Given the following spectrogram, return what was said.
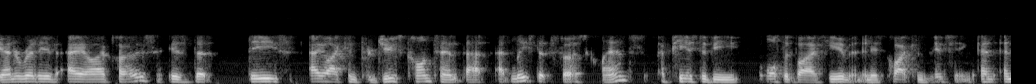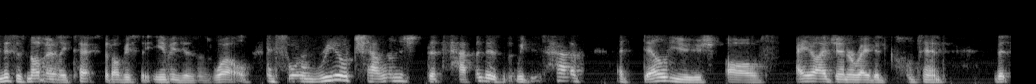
generative AI pose is that these AI can produce content that, at least at first glance, appears to be authored by a human and is quite convincing. And, and this is not only text, but obviously images as well. And so a real challenge that's happened is that we just have a deluge of AI generated content that's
